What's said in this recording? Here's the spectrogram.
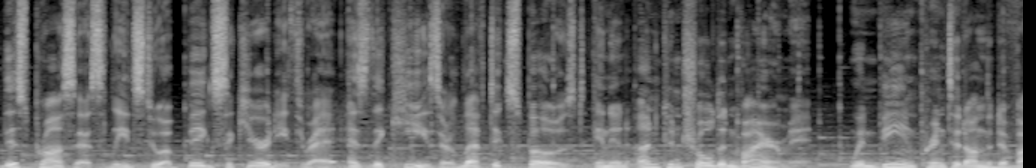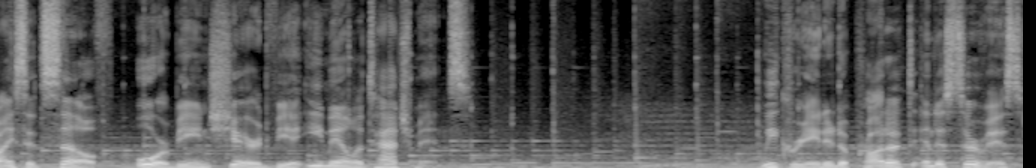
This process leads to a big security threat as the keys are left exposed in an uncontrolled environment when being printed on the device itself or being shared via email attachments. We created a product and a service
